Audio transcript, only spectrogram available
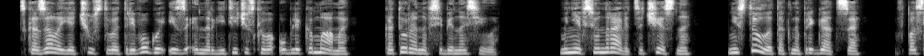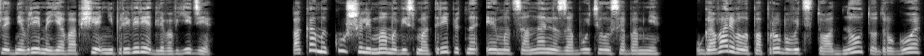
— сказала я, чувствуя тревогу из-за энергетического облика мамы, который она в себе носила. «Мне все нравится, честно. Не стоило так напрягаться. В последнее время я вообще не привередлива в еде. Пока мы кушали, мама весьма трепетно и эмоционально заботилась обо мне, уговаривала попробовать то одно, то другое,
